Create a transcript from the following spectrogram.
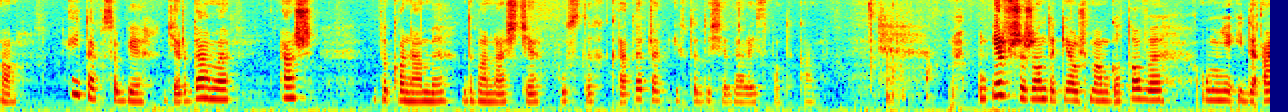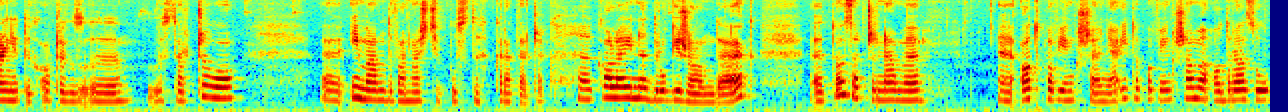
O, i tak sobie dziergamy, aż wykonamy 12 pustych krateczek i wtedy się dalej spotykamy. Pierwszy rządek ja już mam gotowy. U mnie idealnie tych oczek y, wystarczyło E, i mam 12 pustych krateczek. E, Kolejny, drugi rządek e, to zaczynamy od powiększenia i to powiększamy od razu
